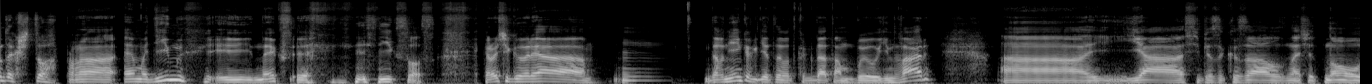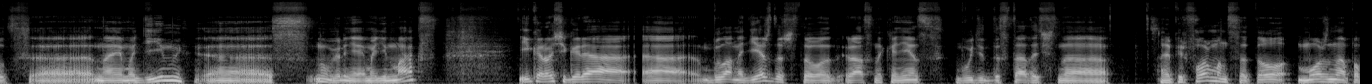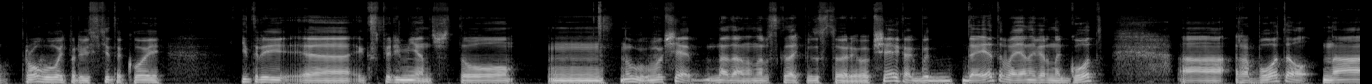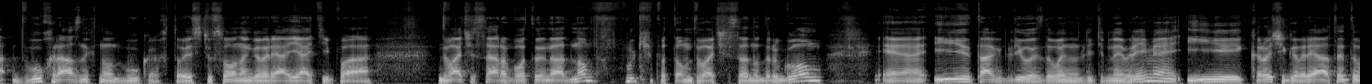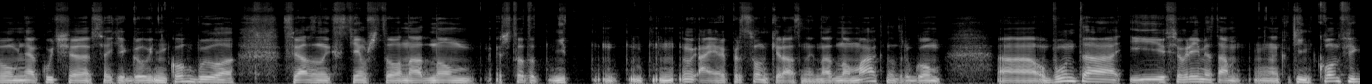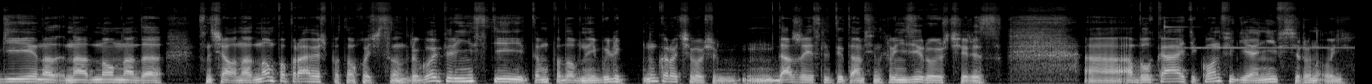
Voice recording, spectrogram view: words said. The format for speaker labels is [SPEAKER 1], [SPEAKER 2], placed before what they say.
[SPEAKER 1] Ну так что, про M1 и Nex... э, Nixos. Короче говоря, давненько где-то вот когда там был январь, а, я себе заказал, значит, ноут э, на M1, э, ну, вернее, M1 Max. И, короче говоря, э, была надежда, что раз наконец будет достаточно э, перформанса, то можно попробовать провести такой хитрый э, эксперимент, что ну, вообще, надо, надо рассказать предысторию. Вообще, как бы до этого я, наверное, год а, работал на двух разных ноутбуках. То есть, условно говоря, я типа два часа работаю на одном ноутбуке, потом два часа на другом. Э, И так длилось довольно длительное время. И, короче говоря, от этого у меня куча всяких головников было, связанных с тем, что на одном что-то не... Ну, а, операционки разные. На одном Mac, на другом Ubuntu, и все время там какие-нибудь конфиги на, на одном надо сначала на одном поправишь, потом хочется на другой перенести и тому подобное. И были, ну, короче, в общем, даже если ты там синхронизируешь через а, облака эти конфиги, они все равно... Ой,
